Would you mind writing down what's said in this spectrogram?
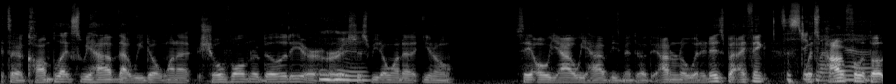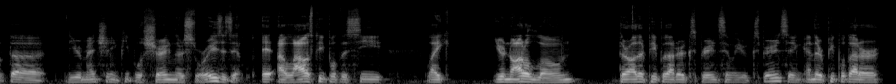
it's like a complex we have that we don't want to show vulnerability, or, or it's just mm-hmm. we don't want to, you know. Say, oh yeah, we have these mental health. I don't know what it is, but I think It's a what's powerful yeah. about the you're mentioning people sharing their stories is it it allows people to see like you're not alone there are other people that are experiencing what you're experiencing and there are people that are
